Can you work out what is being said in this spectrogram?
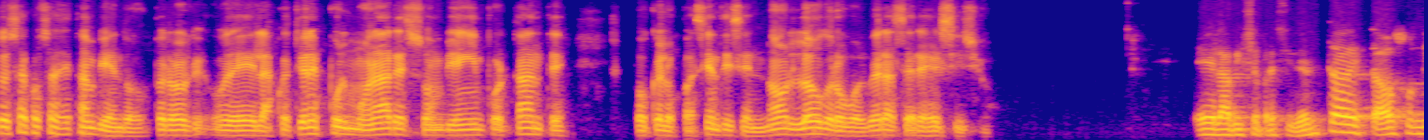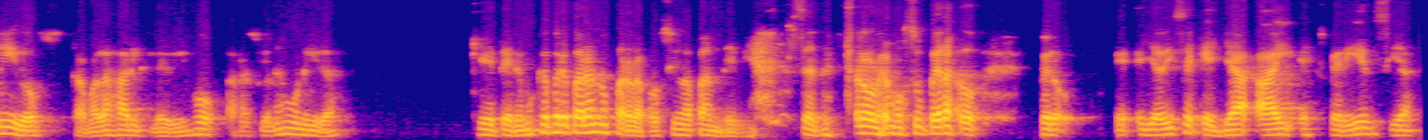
todas esas cosas se están viendo, pero eh, las cuestiones pulmonares son bien importantes porque los pacientes dicen, no logro volver a hacer ejercicio. la vicepresidenta de Estados Unidos, Kamala Harris, le dijo a Naciones Unidas que tenemos que prepararnos para la próxima pandemia. o no lo hemos superado, pero eh, ella dice que ya hay experiencia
